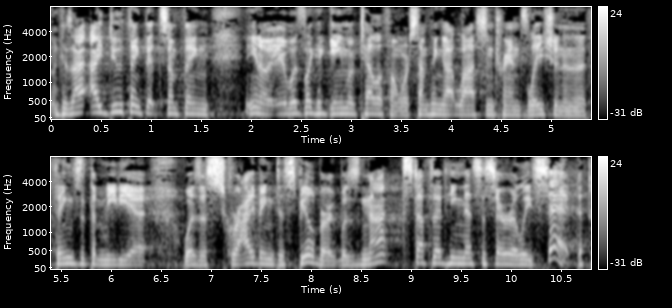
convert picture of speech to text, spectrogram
Because I, I, do think that something, you know, it was like a game of telephone where something got lost in translation, and the things that the media was ascribing to Spielberg was not stuff that he necessarily said.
